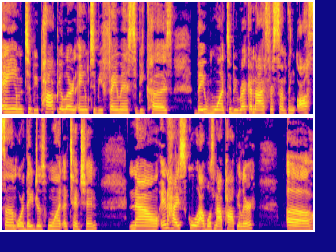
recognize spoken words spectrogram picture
aim to be popular and aim to be famous because they want to be recognized for something awesome or they just want attention. Now, in high school, I was not popular uh,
